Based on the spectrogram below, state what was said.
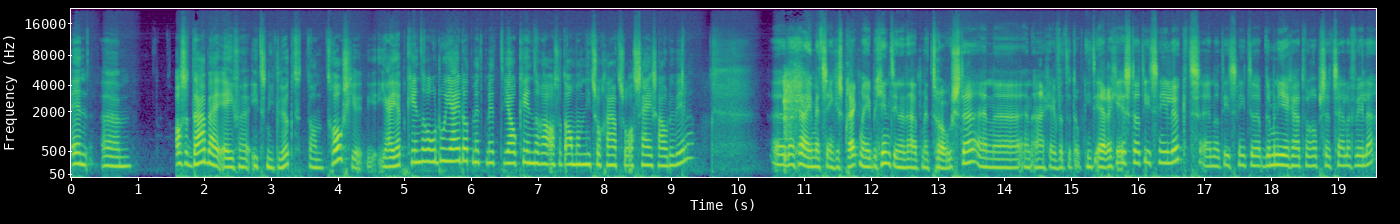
En um, als het daarbij even iets niet lukt, dan troost je. Jij hebt kinderen, hoe doe jij dat met, met jouw kinderen als het allemaal niet zo gaat zoals zij zouden willen? Uh, dan ga je met ze in gesprek, maar je begint inderdaad met troosten en, uh, en aangeven dat het ook niet erg is dat iets niet lukt en dat iets niet op de manier gaat waarop ze het zelf willen.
